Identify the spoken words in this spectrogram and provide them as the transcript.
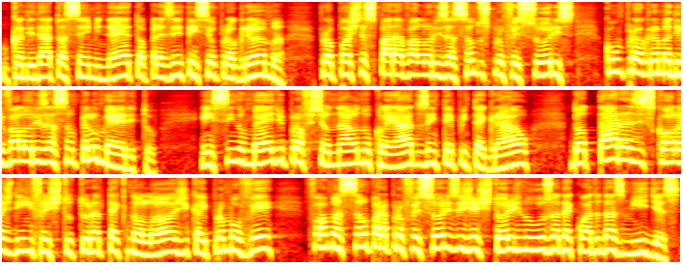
O candidato ACM Neto apresenta em seu programa propostas para a valorização dos professores com um programa de valorização pelo mérito, ensino médio e profissional nucleados em tempo integral, dotar as escolas de infraestrutura tecnológica e promover formação para professores e gestores no uso adequado das mídias,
